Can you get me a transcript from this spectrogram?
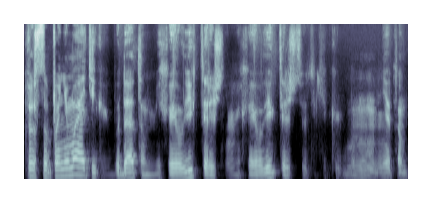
Просто понимаете, как бы, да, там Михаил Викторович, не Михаил Викторович, все-таки, как бы, ну, мне там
